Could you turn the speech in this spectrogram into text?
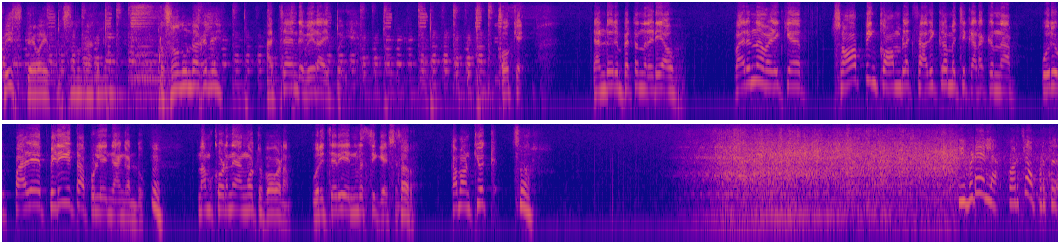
പ്ലീസ് ദയവായി പ്രശ്നം ഉണ്ടാക്കല്ലേ? പ്രശ്നമൊന്നും ഉണ്ടാക്കല്ലേ? അച്ഛന്റെ വീടായിപ്പോയി. ഓക്കെ രണ്ടുപേരും പെട്ടെന്ന് റെഡിയാവും വരുന്ന വഴിക്ക് ഷോപ്പിംഗ് കോംപ്ലക്സ് അതിക്രമിച്ച് കിടക്കുന്ന ഒരു പഴയ പിടികിട്ട പുള്ളിയെ ഞാൻ കണ്ടു. നമുക്ക് ഉടനെ അങ്ങോട്ട് പോകണം. ഒരു ചെറിയ ഇൻവെസ്റ്റിഗേഷൻ. കമോൺ ക്വിക്ക് സാർ. ഇവിടെയല്ല കുറച്ചപ്പുറത്ത്.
